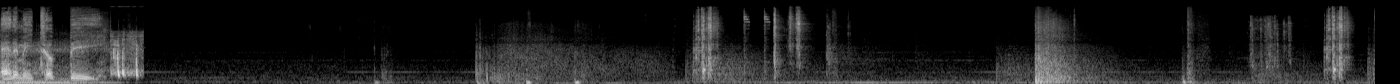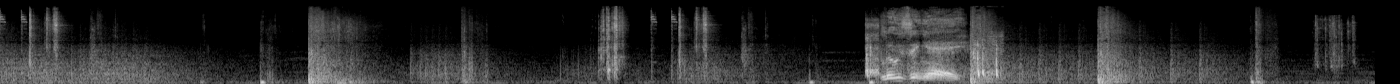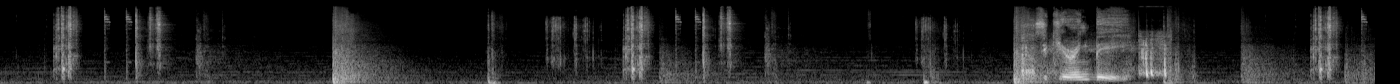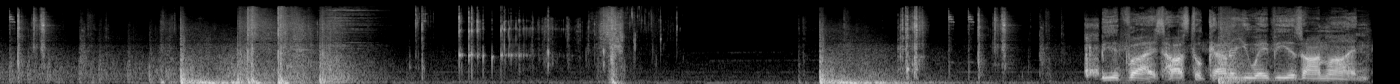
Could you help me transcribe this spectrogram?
Enemy took B. Losing A. Securing B. Be advised, hostile counter UAV is online.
